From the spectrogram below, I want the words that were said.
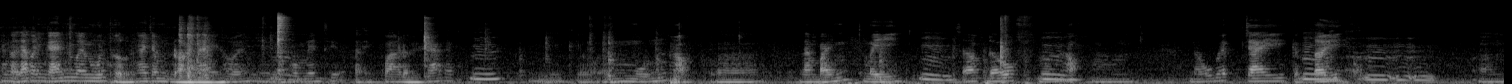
em cảm giác có những cái em muốn thử ngay trong đời này thôi ấy. nhưng mà không nên thiết phải qua đời khác ấy. Ừ, kiểu em muốn học ờ, làm bánh mì ừ. sourdough muốn Ừ. học ừm, nấu bếp chay cực ừ, tây ừ, ừ, ừ. ừm,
